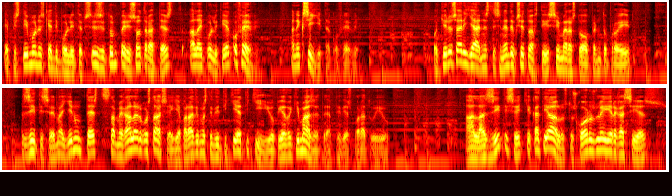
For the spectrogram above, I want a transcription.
επιστήμονες και αντιπολίτευση ζητούν περισσότερα τεστ, αλλά η πολιτεία κοφεύει. Ανεξήγητα κοφεύει. Ο κύριος Αριγιάννης στη συνέντευξή του αυτή σήμερα στο Open το πρωί ζήτησε να γίνουν τεστ στα μεγάλα εργοστάσια, για παράδειγμα στη Δυτική Αττική, η οποία δοκιμάζεται από τη διασπορά του ιού. Αλλά ζήτησε και κάτι άλλο στους χώρους λέει εργασίας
